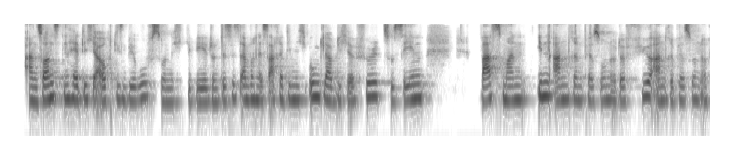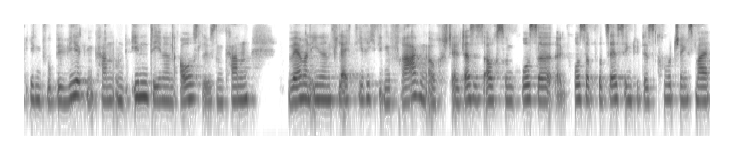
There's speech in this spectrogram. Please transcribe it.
Ansonsten hätte ich ja auch diesen Beruf so nicht gewählt. Und das ist einfach eine Sache, die mich unglaublich erfüllt, zu sehen, was man in anderen Personen oder für andere Personen auch irgendwo bewirken kann und in denen auslösen kann, wenn man ihnen vielleicht die richtigen Fragen auch stellt. Das ist auch so ein großer, großer Prozess irgendwie des Coachings, mal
